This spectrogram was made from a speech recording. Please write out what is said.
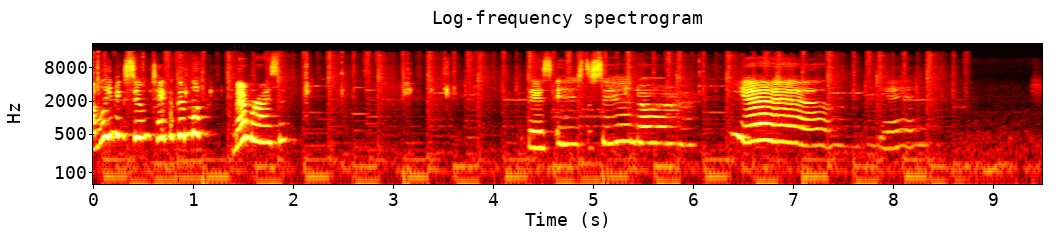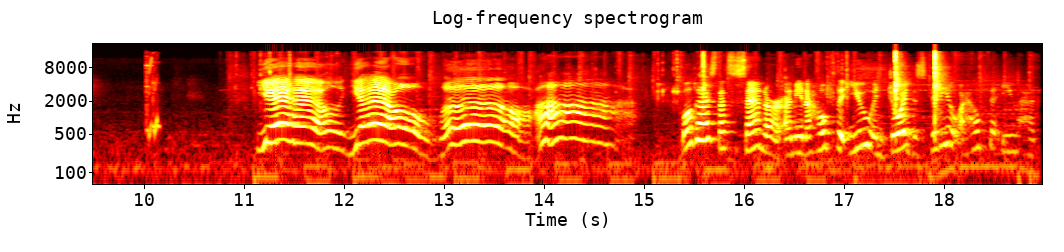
I'm leaving soon. Take a good look. Memorize it. This is the sander. Yeah. Yeah. Yeah, yeah, oh, ah. Well guys, that's the sand art. I mean, I hope that you enjoyed this video. I hope that you had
